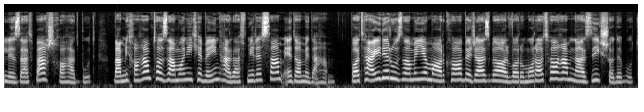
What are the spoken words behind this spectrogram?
لذت بخش خواهد بود و می‌خواهم تا زمانی که به این هدف می‌رسم ادامه دهم. با تایید روزنامه مارکا به جذب آلوارو موراتا هم نزدیک شده بود.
